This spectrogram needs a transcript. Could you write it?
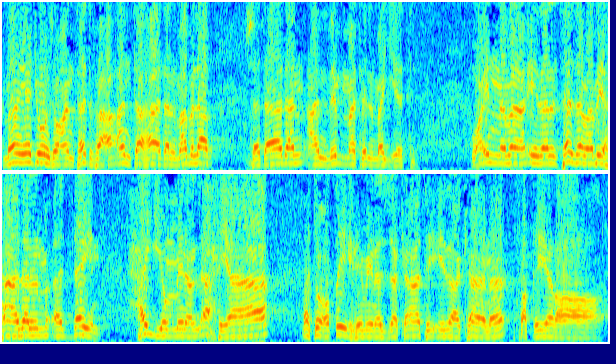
ما يجوز أن تدفع أنت هذا المبلغ سدادا عن ذمة الميت. وإنما إذا التزم بهذا الدين حي من الأحياء فتعطيه من الزكاة إذا كان فقيرا.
